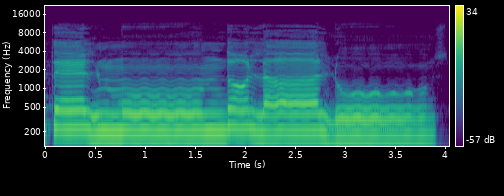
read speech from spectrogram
del mundo la luz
